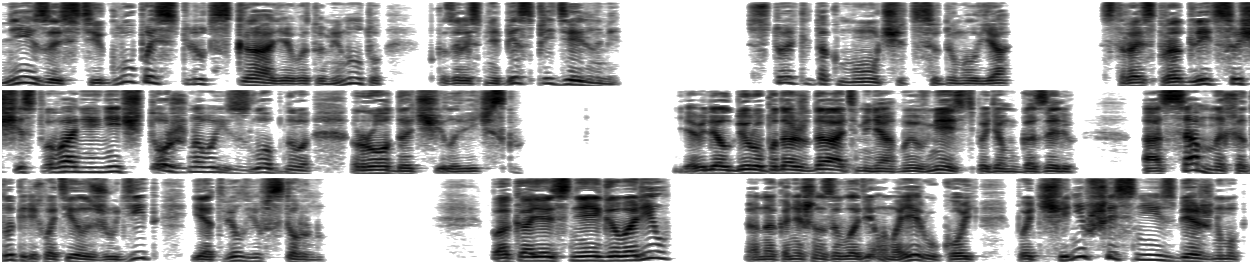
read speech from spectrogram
Низость и глупость людская в эту минуту показались мне беспредельными. Стоит ли так мучиться, — думал я, стараясь продлить существование ничтожного и злобного рода человеческого. Я велел бюро подождать меня, мы вместе пойдем к газелю, а сам на ходу перехватил Жудит и отвел ее в сторону. Пока я с ней говорил, она, конечно, завладела моей рукой. Подчинившись неизбежному,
